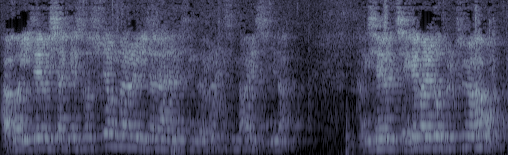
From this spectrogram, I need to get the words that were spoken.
과거 이재명 시장께서 수영관을 이전하려는 생각을 하신 바가 있습니다. 당시에는 재개발도 불투명하고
